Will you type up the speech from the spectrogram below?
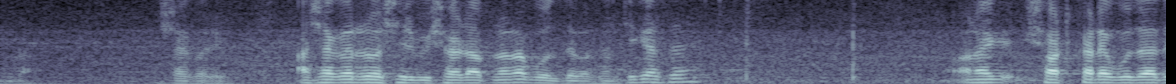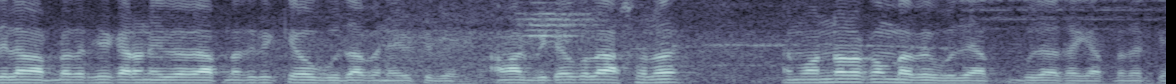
আমরা, আশা করি। আশা করি রশির বিষয়টা আপনারা বুঝতে পারছেন, ঠিক আছে? অনেক শর্টকাটে বুঝাই দিলাম আপনাদেরকে, কারণ এইভাবে আপনাদেরকে কেউ বুঝাবে না ইউটিউবে। আমার ভিডিওগুলো আসলে আমি অন্যরকমভাবে বুঝে বুঝা থাকি আপনাদেরকে।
